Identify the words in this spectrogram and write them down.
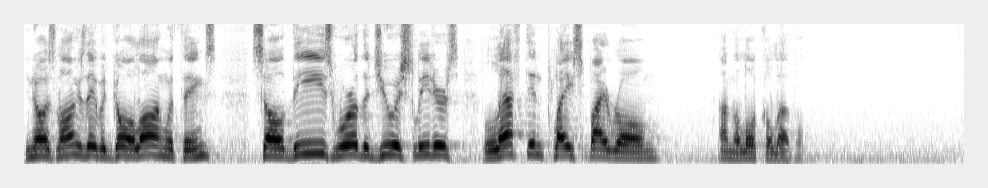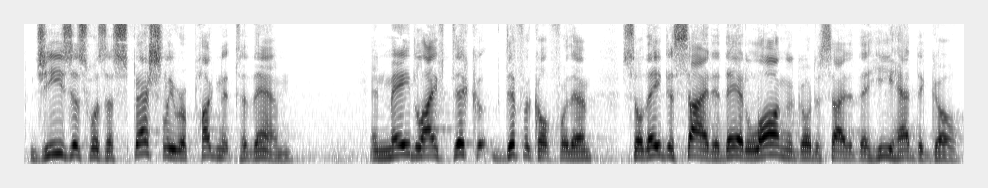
you know, as long as they would go along with things. So these were the Jewish leaders left in place by Rome on the local level. Jesus was especially repugnant to them and made life difficult for them, so they decided, they had long ago decided that he had to go.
